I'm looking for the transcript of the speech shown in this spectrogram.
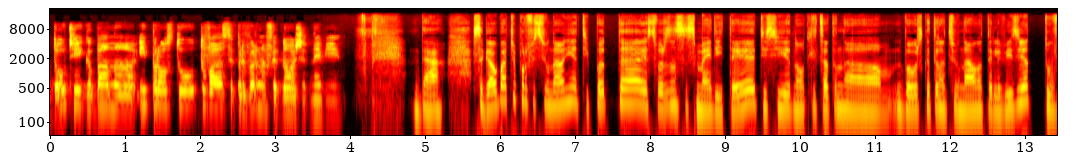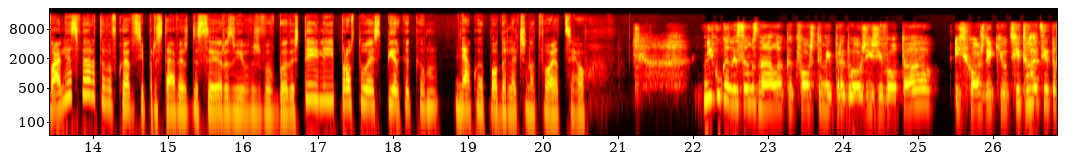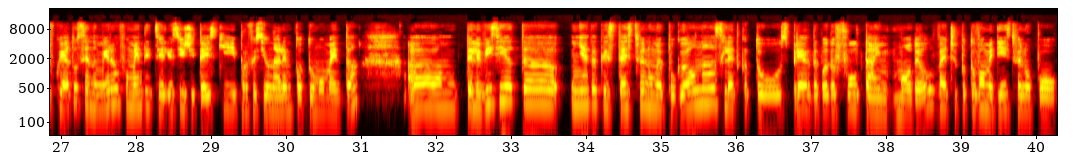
Долче и Габана и просто това се превърна в едно ежедневие. Да. Сега обаче професионалният ти път е свързан с медиите. Ти си едно от лицата на Българската национална телевизия. Това ли е сферата, в която си представяш да се развиваш в бъдеще или просто е спирка към някоя по-далечна твоя цел? Никога не съм знала какво ще ми предложи живота изхождайки от ситуацията, в която се намирам в момента и целия си житейски и професионален път до момента. А, телевизията някак естествено ме погълна, след като спрях да бъда фултайм модел. Вече пътувам единствено по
